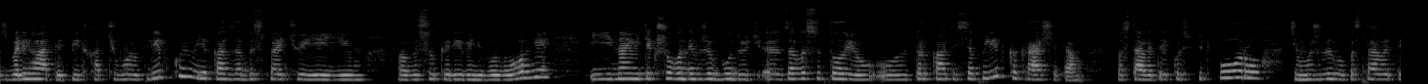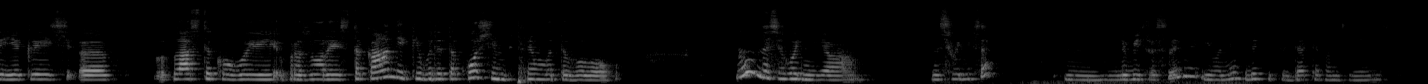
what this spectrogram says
зберігати під харчовою плівкою, яка забезпечує їм е, високий рівень вологи. І навіть якщо вони вже будуть е, за висотою е, торкатися плівки, краще там поставити якусь підпору, чи, можливо, поставити якийсь. Пластиковий прозорий стакан, який буде також їм підтримувати вологу. Ну, на сьогодні я на сьогодні все. Любіть рослини, і вони будуть відповідати вам взаємністю.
